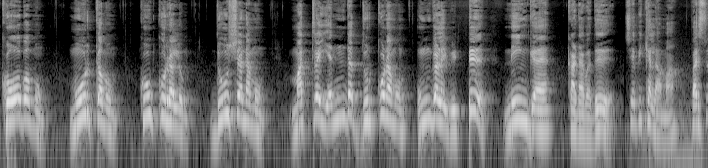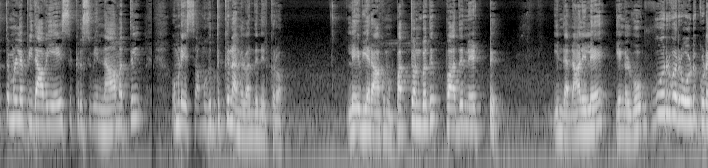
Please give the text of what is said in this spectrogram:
கோபமும் மூர்க்கமும் கூக்குரலும் தூஷணமும் மற்ற எந்த துர்க்குணமும் உங்களை விட்டு நீங்க கடவது. செபிக்கலாமா? பரிசுத்தமுள்ள பிதாவை இயேசு கிறிஸ்துவின் நாமத்தில் உம்முடைய சமூகத்துக்கு நாங்கள் வந்து நிற்கிறோம். லேவியராகவும் பத்தொன்பது பதினெட்டு. இந்த நாளிலே எங்கள் ஒவ்வொருவரோடு கூட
